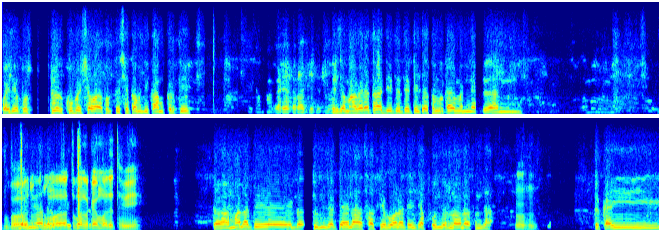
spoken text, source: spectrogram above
पहिलेपासून खूपच शाव आहे. फक्त शेतामध्ये काम करते. त्याच्या माघाऱ्या त्रास देते ते त्याच्यासमोर काय म्हणणे आपलं? आणि बरं बहिणीला बरं मग जर- तुम्हाला काय मदत हवी? तर आम्हाला ते एकदा तुम्ही जर त्याला सासरे बोला त्याच्या फोन जर लावला समजा हम्म हम्म. तर काही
